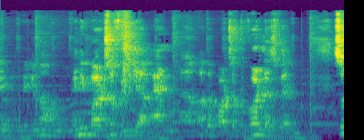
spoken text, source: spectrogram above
in you know many parts of India and uh, other parts of the world as well. So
